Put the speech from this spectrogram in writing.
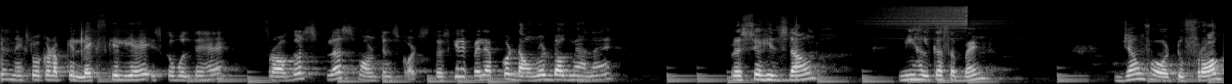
नेक्स्ट वर्कआउट आपके लेग्स के लिए है। इसको बोलते हैं फ्रॉगर्स प्लस माउंटेन स्कॉट्स तो इसके लिए पहले आपको डाउनवर्ड डॉग में आना है। Press your heels down knee हल्का सा bend jump forward to frog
